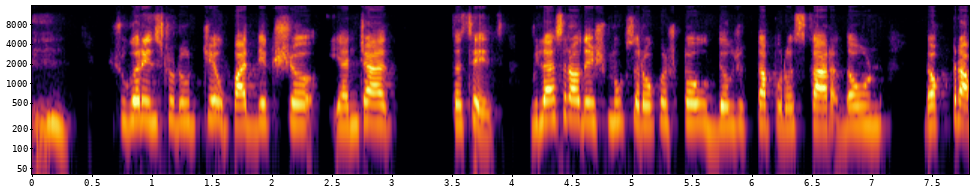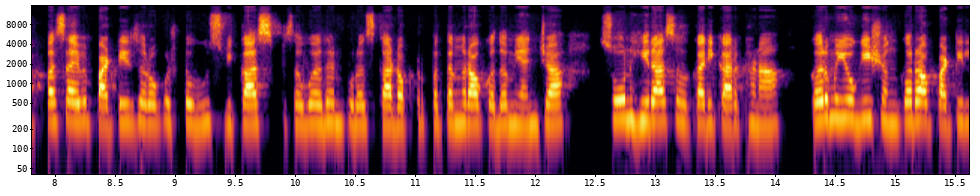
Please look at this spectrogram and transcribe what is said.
शुगर इन्स्टिट्यूटचे उपाध्यक्ष यांच्या तसेच विलासराव देशमुख सर्वोत्कृष्ट उद्योजकता पुरस्कार दौंड डॉक्टर अप्पासाहेब पाटील सर्वोत्कृष्ट ऊस विकास संवर्धन पुरस्कार डॉक्टर पतंगराव कदम यांच्या सोन हिरा सहकारी कारखाना कर्मयोगी शंकरराव पाटील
